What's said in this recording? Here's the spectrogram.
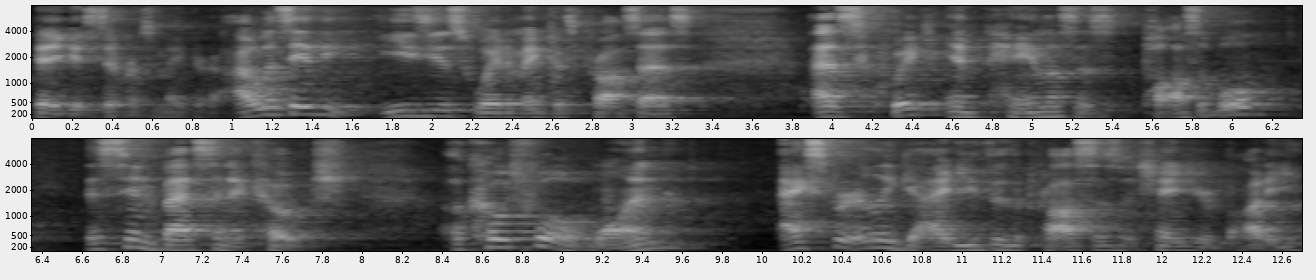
biggest difference maker. I would say the easiest way to make this process as quick and painless as possible is to invest in a coach. A coach will, one, expertly guide you through the process of changing your body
